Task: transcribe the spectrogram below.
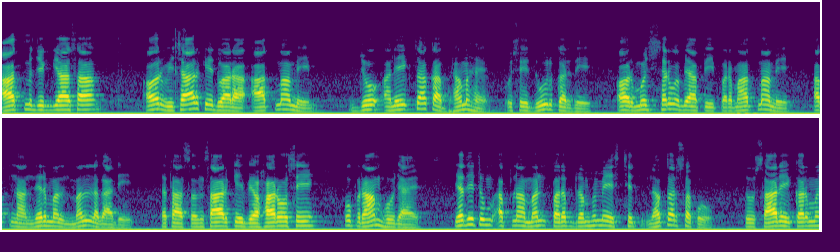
आत्मजिज्ञासा और विचार के द्वारा आत्मा में जो अनेकता का भ्रम है, उसे दूर कर दे और मुझ सर्वव्यापी परमात्मा में अपना निर्मल मन लगा दे तथा संसार के व्यवहारों से उपराम हो जाए। यदि तुम अपना मन पर ब्रह्म में स्थित न कर सको तो सारे कर्म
